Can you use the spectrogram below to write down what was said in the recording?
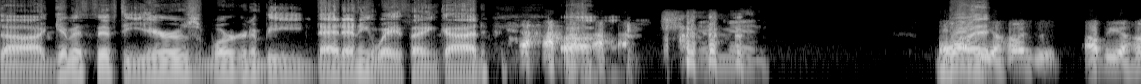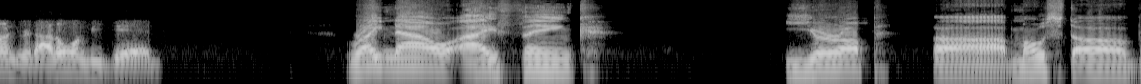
Uh, give it 50 years, we're going to be dead anyway, thank God. Uh, Amen. Hey, I'll be a hundred. I'll be a hundred. I don't want to be dead. right now, I think Europe, uh, most of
